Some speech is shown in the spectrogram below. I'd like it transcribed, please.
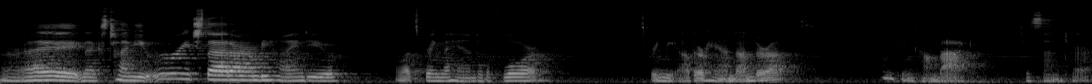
All right, next time you reach that arm behind you, let's bring the hand to the floor. Let's bring the other hand under us. We can come back to center.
